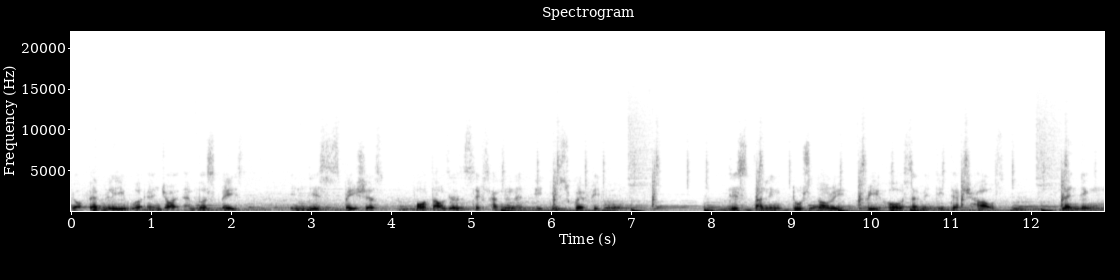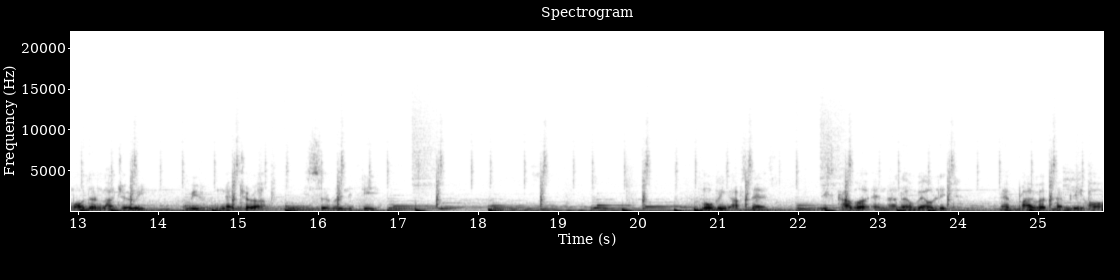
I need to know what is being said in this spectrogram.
your family will enjoy ample space in this spacious 4,680 square feet home. This stunning two-story freehold semi-detached house blending modern luxury with natural serenity. Moving upstairs, discover another well-lit and private family hall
